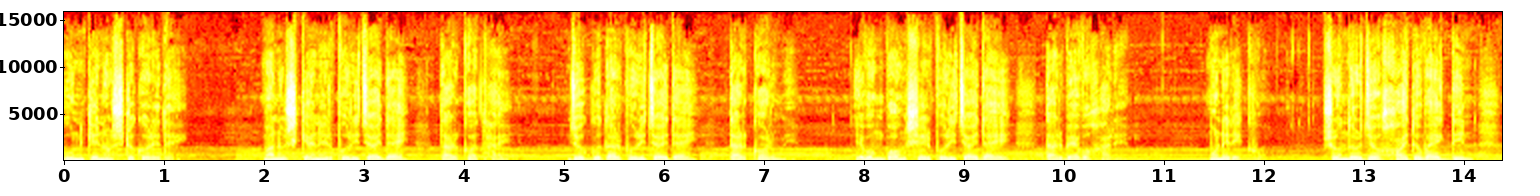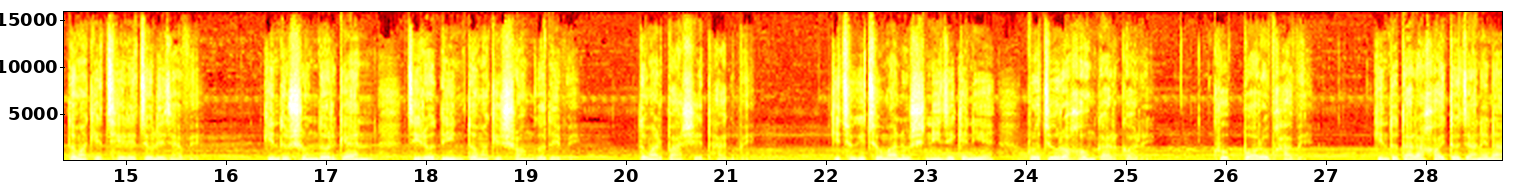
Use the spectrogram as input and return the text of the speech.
গুণকে নষ্ট করে দেয়। মানুষ জ্ঞানের পরিচয় দেয় তার কথায়, যোগ্যতার পরিচয় দেয় তার কর্মে এবং বংশের পরিচয় দেয় তার ব্যবহারে। মনে রেখো, সৌন্দর্য হয়তোবা একদিন তোমাকে ছেড়ে চলে যাবে, কিন্তু সুন্দর জ্ঞান চিরদিন তোমাকে সঙ্গ দেবে, তোমার পাশে থাকবে। কিছু কিছু মানুষ নিজেকে নিয়ে প্রচুর অহংকার করে, খুব বড় ভাবে, কিন্তু তারা হয়তো জানে না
